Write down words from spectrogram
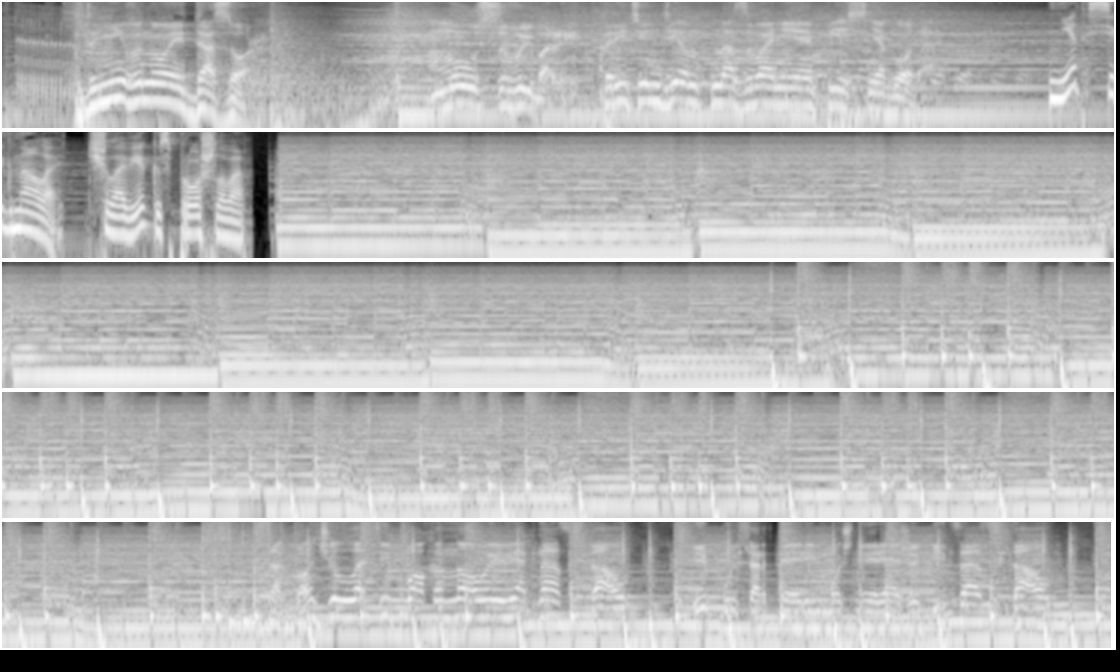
Дневной дозор. Мус-выборы. Претендент на звание «Песня года». Нет сигнала. Человек из прошлого. Закончилась эпоха, новый век настал. И пульс артерий мощный реже биться стал.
